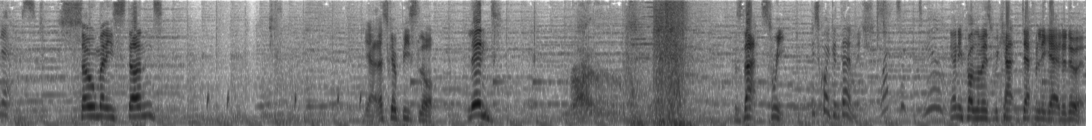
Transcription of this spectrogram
next? So many stuns. Yeah, let's go Beast Law. Linde! Because that sweet. It's quite good damage. What to do? The only problem is we can't definitely get her to do it.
